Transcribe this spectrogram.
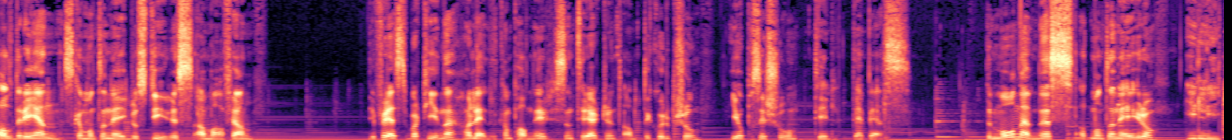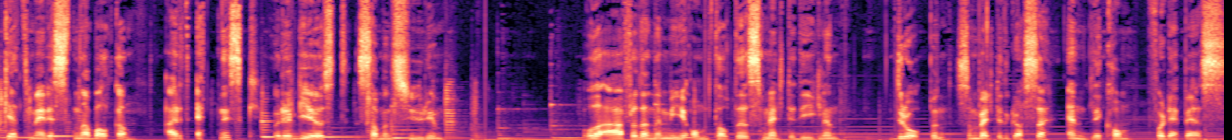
aldri igjen skal Montenegro styres av mafiaen. De fleste partiene har ledet kampanjer sentrert rundt antikorrupsjon i opposisjon til DPS. Det må nevnes at Montenegro, i likhet med resten av Balkan, er et etnisk og religiøst sammensurium. Og det er fra denne mye omtalte smeltedigelen, dråpen som veltet glasset, endelig kom for DPS.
